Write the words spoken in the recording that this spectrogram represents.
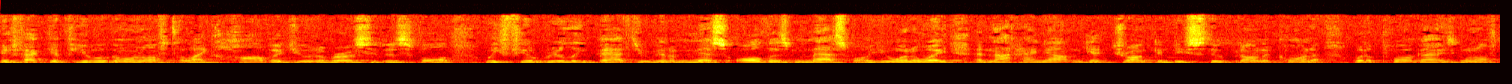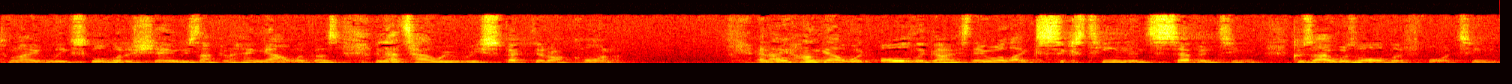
In fact, if you were going off to like Harvard University this fall, we feel really bad you're going to miss all this mess while you went away and not hang out and get drunk and be stupid on the corner. What a poor guy. He's going off to an Ivy League school. What a shame he's not going to hang out with us. And that's how we respected our corner. And I hung out with older guys. They were like 16 and 17 because I was all but 14.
